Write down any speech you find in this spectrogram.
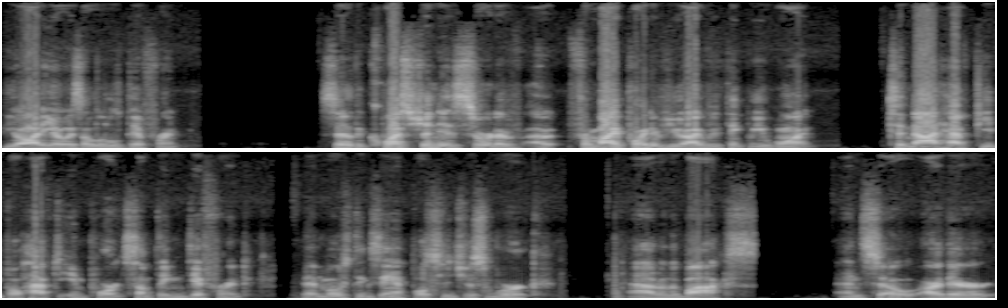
the audio is a little different. So the question is sort of, uh, from my point of view, I would think we want to not have people have to import something different. That most examples should just work out of the box. And so, are there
